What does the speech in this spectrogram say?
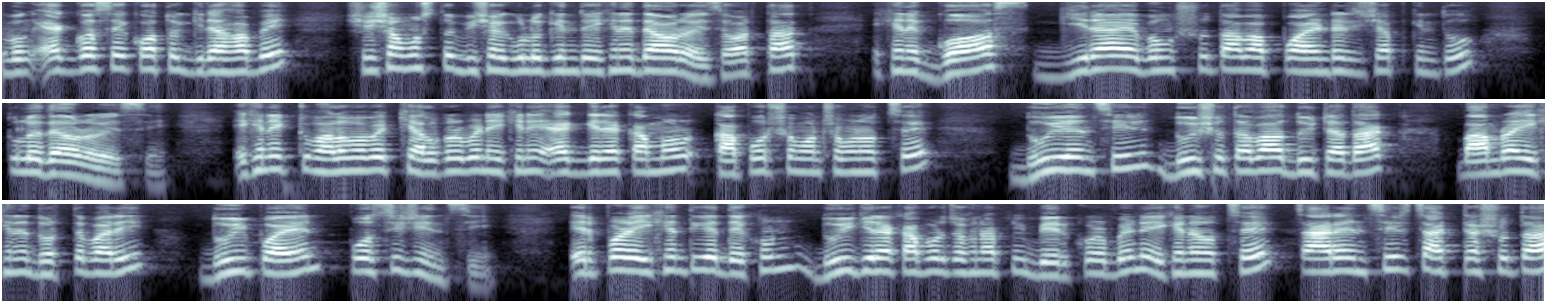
এবং এক গজে কত গিরা হবে? সে সমস্ত বিষয়গুলো কিন্তু এখানে দেওয়া রয়েছে। অর্থাৎ এখানে গজ গিরা এবং সুতা বা পয়েন্টের হিসাব কিন্তু তুলে দেওয়া রয়েছে। এখানে একটু ভালোভাবে খেয়াল করবেন, এখানে এক গিরা কামড়, কাপড় সমান সমান হচ্ছে দুই ইঞ্চির দুই সুতা বা দুইটা দাগ, বা আমরা এখানে ধরতে পারি দুই পয়েন্ট পঁচিশ ইঞ্চি। এরপরে এখান থেকে দেখুন, দুই গিরা কাপড় যখন আপনি বের করবেন, এখানে হচ্ছে চার ইঞ্চির চারটা সুতা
